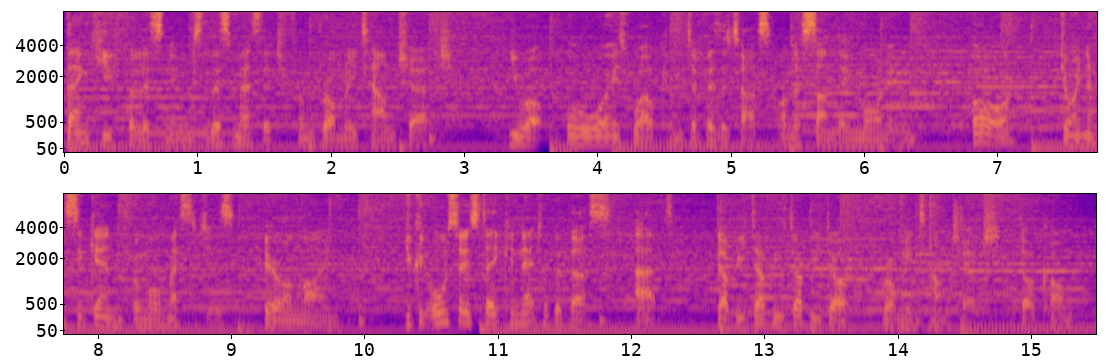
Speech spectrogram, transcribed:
Thank you for listening to this message from Bromley Town Church. You are always welcome to visit us on a Sunday morning or join us again for more messages here online. You can also stay connected with us at www.bromleytownchurch.com.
